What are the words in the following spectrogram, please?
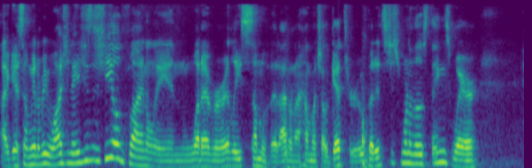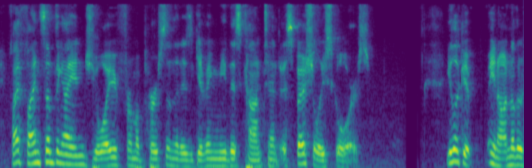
I guess I'm going to be watching Agents of S.H.I.E.L.D. finally and whatever, at least some of it. I don't know how much I'll get through, but it's just one of those things where if I find something I enjoy from a person that is giving me this content, especially scores, you look at, you know, another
